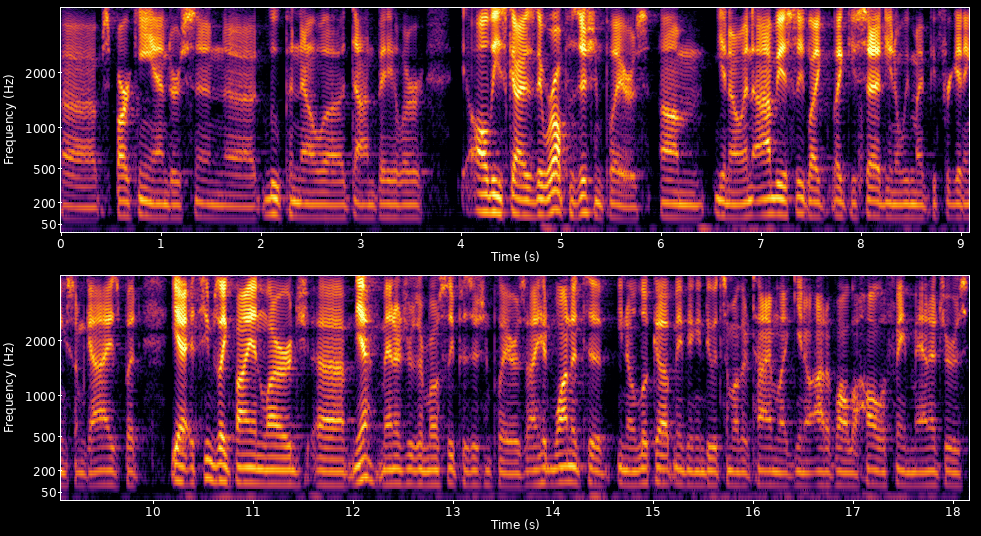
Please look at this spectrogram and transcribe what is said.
uh, Sparky Anderson, uh, Lou Piniella, Don Baylor, all these guys, they were all position players. Um, you know, and obviously, like like you said, you know, we might be forgetting some guys, but yeah, it seems like by and large, uh, yeah, managers are mostly position players. I had wanted to, you know, look up, maybe I can do it some other time, like you know, out of all the Hall of Fame managers,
